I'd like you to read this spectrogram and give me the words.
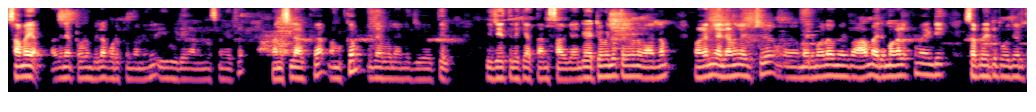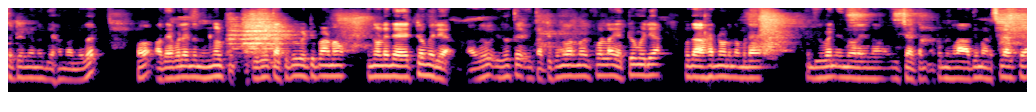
സമയം അതിനെപ്പോഴും വില കൊടുക്കുന്നുണ്ടെങ്കിൽ ഈ വീഡിയോ കാണുന്ന സമയത്ത് മനസ്സിലാക്കുക. നമുക്കും ഇതേപോലെ തന്നെ ജീവിതത്തിൽ വിജയത്തിലേക്ക് എത്താൻ സാധിക്കും. അതിന്റെ ഏറ്റവും വലിയ തെളിവാണ് കാരണം മകൻ കല്യാണം കഴിച്ച് മരുമകളെ വന്നു ആ മരുമകൾക്ക് വേണ്ടി സെപ്പറേറ്റ് പൂജ എടുത്തിട്ട് തന്നെയാണ് അദ്ദേഹം വന്നത്. അപ്പോൾ അതേപോലെ തന്നെ നിങ്ങൾക്കും ഇത് തട്ടിപ്പ് വെട്ടിപ്പാണോ എന്നുള്ളതിന്റെ ഏറ്റവും വലിയ അത് ഇത് തട്ടിപ്പ് എന്ന് പറഞ്ഞവർക്കുള്ള ഏറ്റവും വലിയ ഉദാഹരണമാണ് നമ്മുടെ ധ്രുവൻ എന്ന് പറയുന്ന ഈ ചേട്ടൻ. അപ്പം നിങ്ങൾ ആദ്യം മനസ്സിലാക്കുക.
